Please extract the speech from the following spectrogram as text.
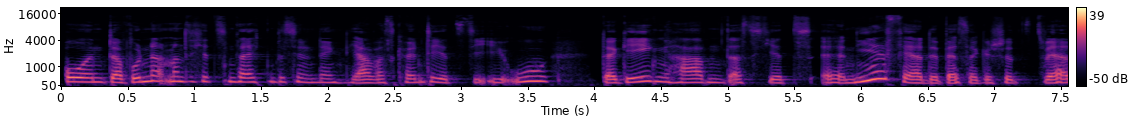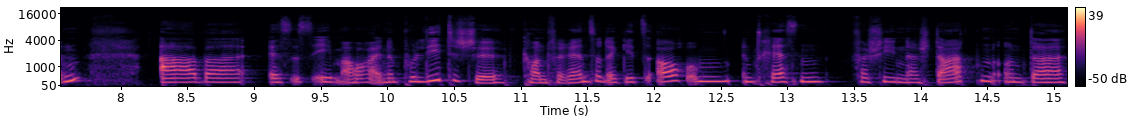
Und da wundert man sich jetzt vielleicht ein bisschen und denkt, ja, was könnte jetzt die EU dagegen haben, dass jetzt äh, Nilpferde besser geschützt werden. Aber es ist eben auch eine politische Konferenz und da geht es auch um Interessen verschiedener Staaten. Und da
